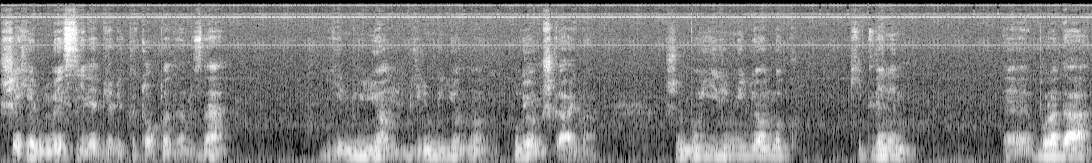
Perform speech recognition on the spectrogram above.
şehir nüvesiyle birlikte topladığımızda 20 milyon 20 milyon mu buluyormuş galiba. Şimdi bu 20 milyonluk kitlenin e, burada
